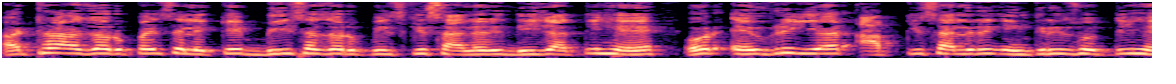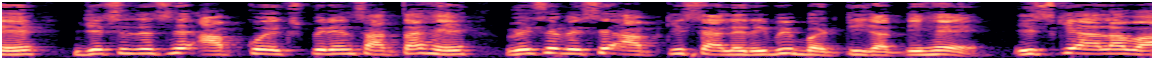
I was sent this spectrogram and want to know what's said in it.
अठारह हज़ार रूपए ऐसी लेके बीस हज़ार रूपीज की सैलरी दी जाती है और एवरी ईयर आपकी सैलरी इंक्रीज होती है। जैसे जैसे आपको एक्सपीरियंस आता है, वैसे वैसे आपकी सैलरी भी बढ़ती जाती है। इसके अलावा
